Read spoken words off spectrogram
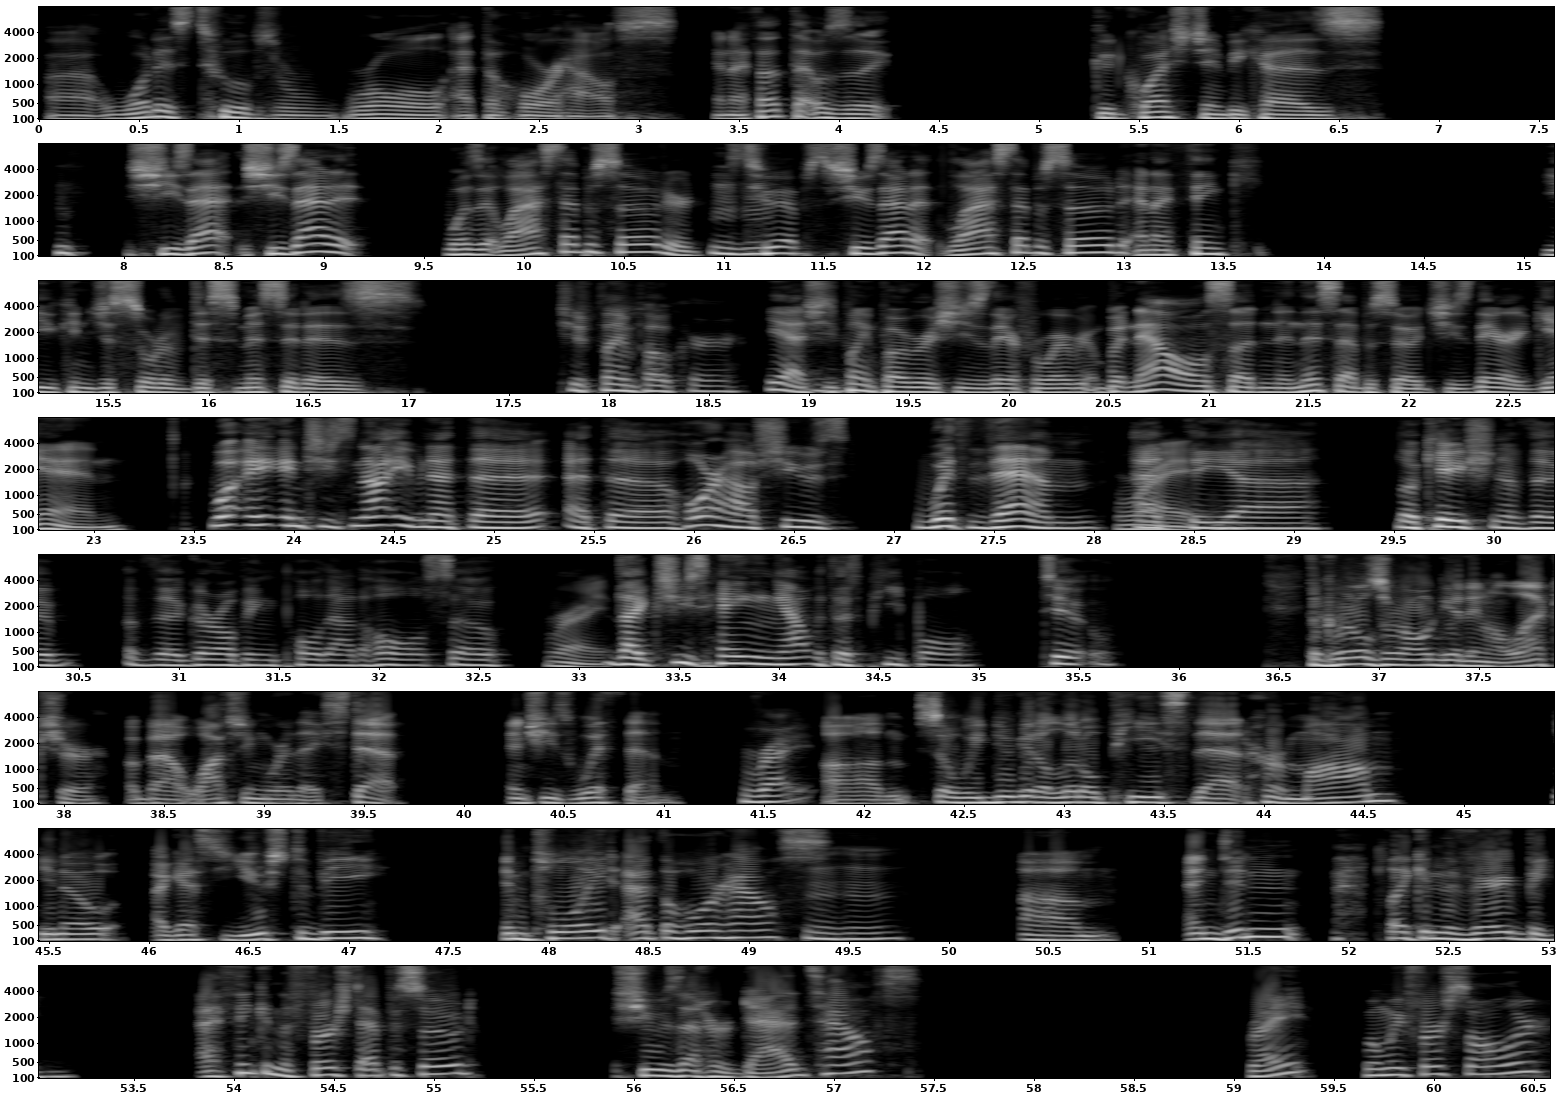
uh, what is Tulip's role at the whorehouse? And I thought that was a good question because she's at she's at it. Was it last episode or Mhm. two episodes? She was at it last episode, and I think you can just sort of dismiss it as She's playing poker. yeah, she's Yeah. playing poker, she's there for everyone. But now all of a sudden in this episode, she's there again. Well, and she's not even at the at the whorehouse. She was with them Right. at the uh, location of the of the girl being pulled out of the hole. So Right. like she's hanging out with those people too. The girls are all getting a lecture about watching where they step, and she's with them. Right. Um, so we do get a little piece that her mom, you know, I guess used to be employed at the whorehouse. Mm-hmm. Um, and didn't like in the very big, I think in the first episode, she was at her dad's house, right? When we first saw her.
